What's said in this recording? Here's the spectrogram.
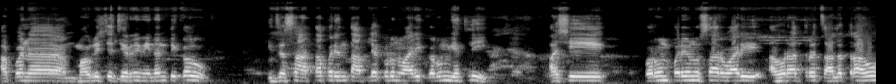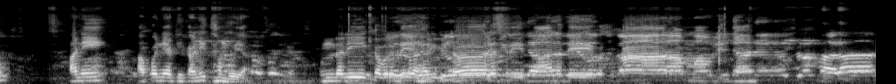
आपण अ, माऊलीच्या चरणी विनंती करू की जसं आतापर्यंत आपल्याकडून वारी करून घेतली अशी परंपरेनुसार वारी अहोरात्र चालत राहू आणि आपण या ठिकाणी थांबूया. कुंडली कबरदे हरी श्री ज्ञानदेव तुकाराम माऊली ज्ञान. महाराज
